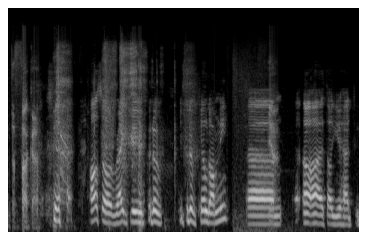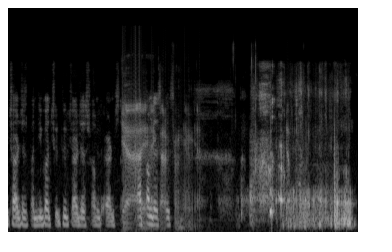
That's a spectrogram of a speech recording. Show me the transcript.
The fucker. Also, right here, you could have you could have killed Omni. Um, oh, I thought you had two charges, but you got two, two charges from the urn. So Yeah, uh, I, from I this. got it from him. Yeah. Yep.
